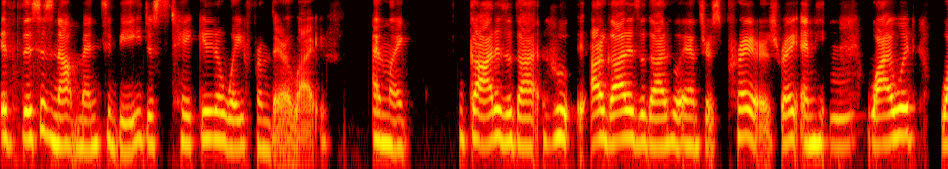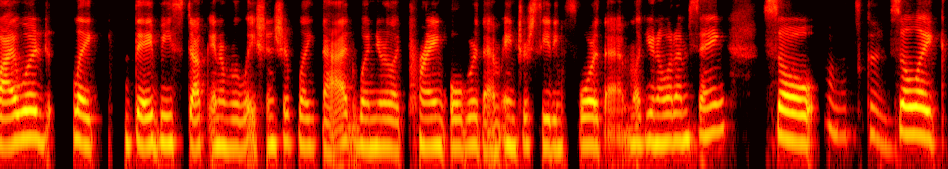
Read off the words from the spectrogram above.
if this is not meant to be, just take it away from their life. And like God is a God who our God is a God who answers prayers, right? And he, Mhm. why would why would like they be stuck in a relationship like that when you're like praying over them, interceding for them? Like you know what I'm saying? So Oh, that's good. so like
